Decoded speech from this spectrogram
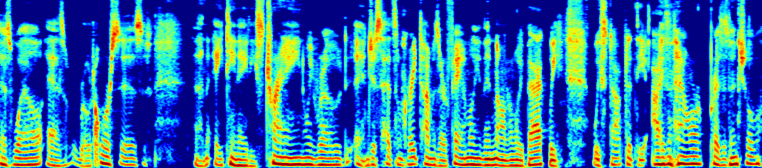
as well as rode horses an 1880s train we rode and just had some great time as our family. Then on our way back, we, we stopped at the Eisenhower Presidential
